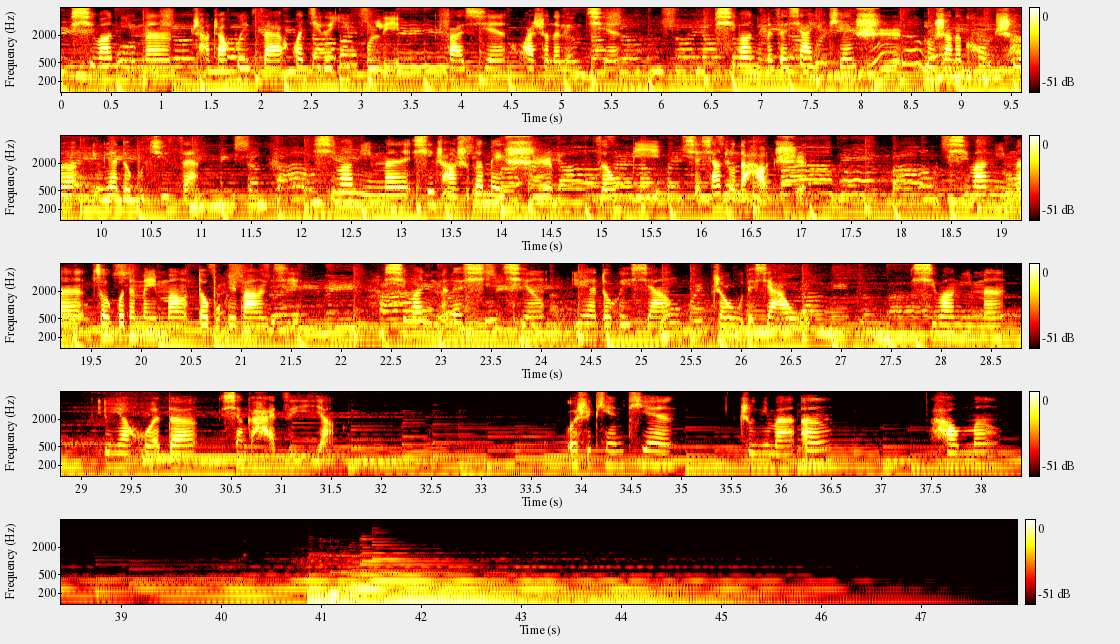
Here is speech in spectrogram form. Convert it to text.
希望你们常常会在换季的衣服里发现花生的零钱。希望你们在下雨天时路上的空车永远都不聚散。希望你们新尝试的美食总比想象中的好吃。希望你们做过的美梦都不会忘记，希望你们的心情永远都会像周五的下午，希望你们永远活得像个孩子一样。我是甜甜，祝你晚安，好梦。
